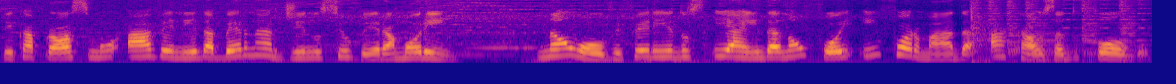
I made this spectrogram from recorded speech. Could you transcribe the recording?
fica próximo à Avenida Bernardino Silveira Amorim. Não houve feridos e ainda não foi informada a causa do fogo.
